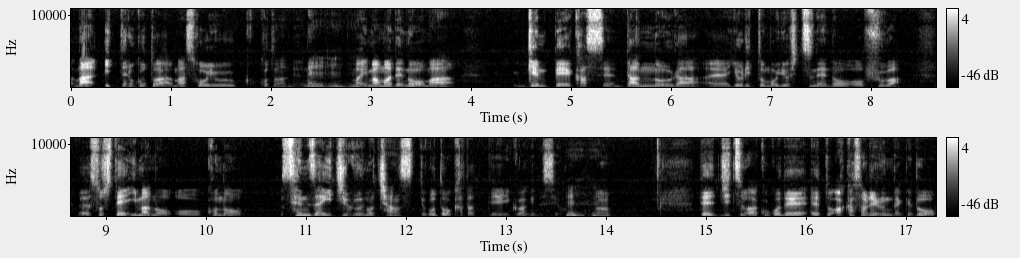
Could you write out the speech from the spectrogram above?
あまあ、言ってることは、まあ、そういうことなんだよね。まあ、今までの、まあ、源平合戦壇の浦、えー頼朝義経の不和えーそして今のおこの千載一遇のチャンスってことを語っていくわけですよ。あうんうん。うんで実はここで、えっと、明かされるんだけど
